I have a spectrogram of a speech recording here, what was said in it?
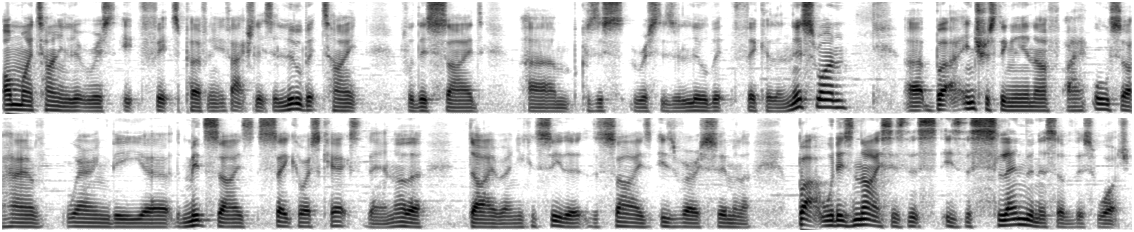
on my tiny little wrist, it fits perfectly. If actually, it's a little bit tight for this side, um, because this wrist is a little bit thicker than this one. Uh, but interestingly enough, I also have wearing the uh, the mid-size Seiko SKX there, another diver, and you can see that the size is very similar. But what is nice is this is the slenderness of this watch.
